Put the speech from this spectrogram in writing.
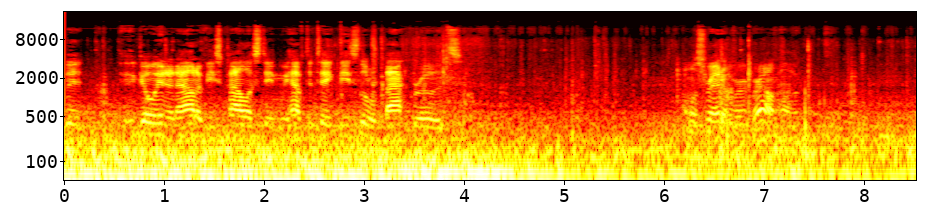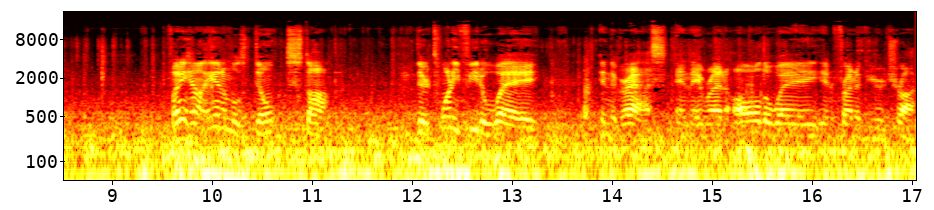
that go in and out of East Palestine, we have to take these little back roads. Almost ran over a groundhog. Funny how animals don't stop. They're 20 feet away in the grass and they run all the way in front of your truck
